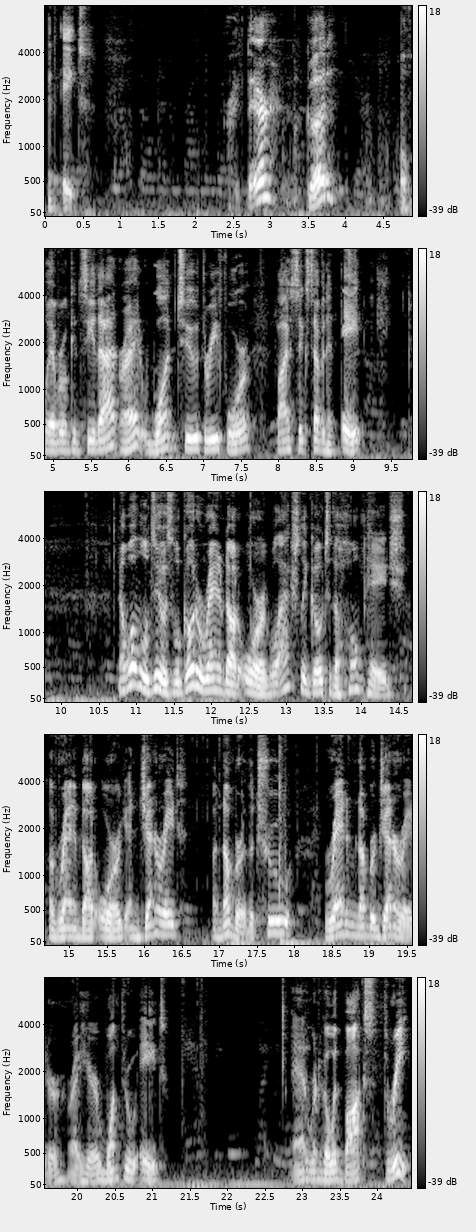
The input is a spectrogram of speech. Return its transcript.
and eight right there. Good. Hopefully everyone can see that, right? One, two, three, four, five, six, seven, and eight. Now what we'll do is we'll go to random.org. We'll actually go to the homepage of random.org and generate a number, the true random number generator right here, 1 through 8. And we're to go with box 3.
